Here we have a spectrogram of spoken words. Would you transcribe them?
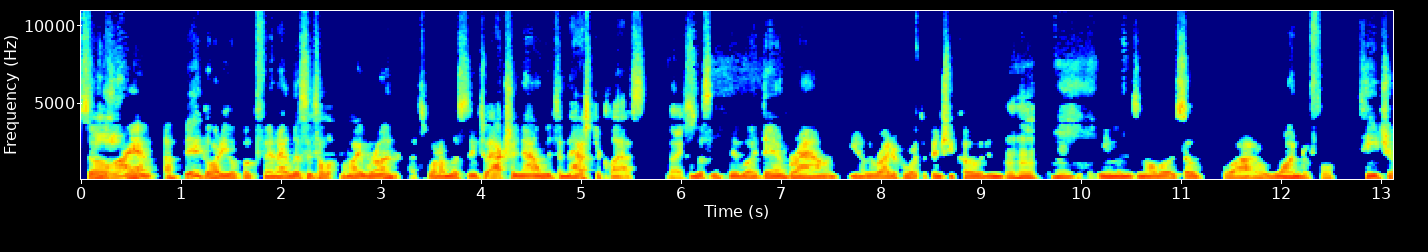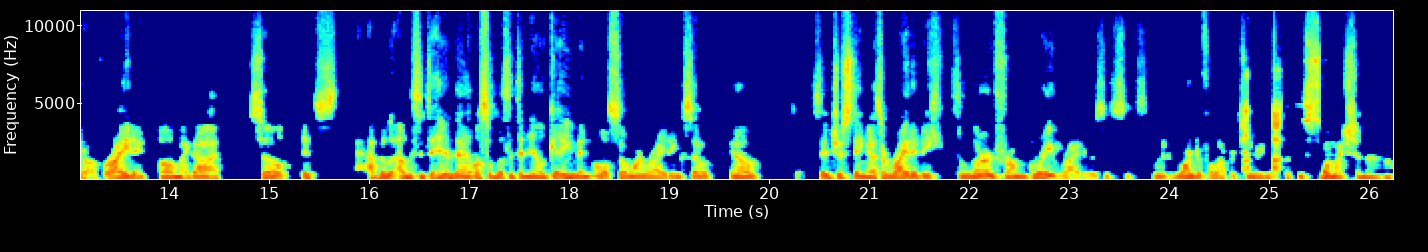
So I am a big audiobook fan. I listen to when I run. That's what I'm listening to. Actually, now I'm into masterclass. Nice. I'm listening to uh, Dan Brown, you know, the writer who wrote The Vinci Code and mm-hmm. mm-hmm. Demons and all those. So, what a wonderful teacher of writing. Oh my God. So it's I, I listen to him. Then I also listen to Neil Gaiman, also on writing. So you know, it's interesting as a writer to, to learn from great writers. It's it's a wonderful opportunity. But there's so much to know.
